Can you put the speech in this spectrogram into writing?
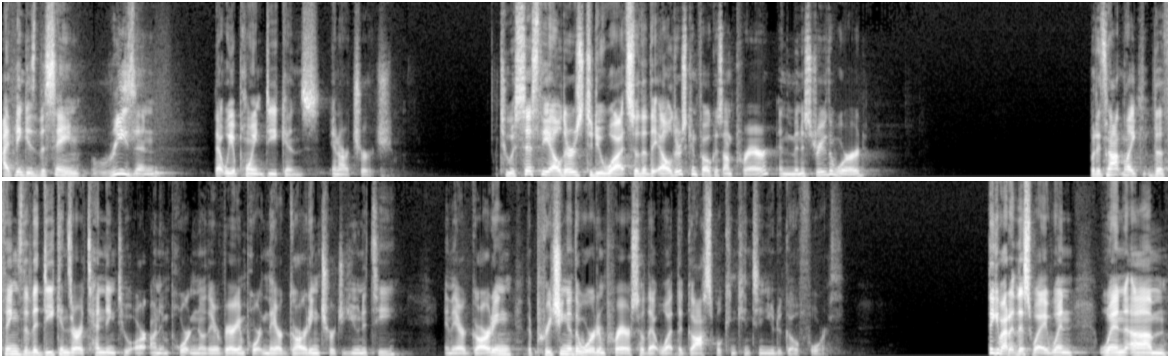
I think is the same reason that we appoint deacons in our church. To assist the elders to do what? So that the elders can focus on prayer and the ministry of the word. But it's not like the things that the deacons are attending to are unimportant. No, they are very important. They are guarding church unity and they are guarding the preaching of the word and prayer so that what the gospel can continue to go forth think about it this way when when um,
